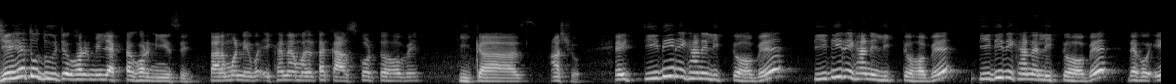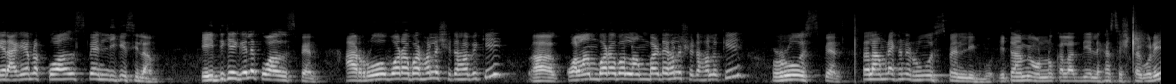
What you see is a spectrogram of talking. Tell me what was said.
যেহেতু দুইটা ঘর মিলে একটা ঘর নিয়েছে, তার মানে এখানে আমাদের একটা কাজ করতে হবে। কি কাজ? আসো। এই টিডির এখানে লিখতে হবে, টিডির এখানে লিখতে হবে টিডির এখানে লিখতে হবে। দেখো, এর আগে আমরা কল স্প্যান লিখেছিলাম। এই দিকে গেলে কল স্প্যান আর রো বরাবর হলে সেটা হবে কি? কলাম বরাবর লম্বাটা হলে সেটা হলো কি? রো স্প্যান তাহলে আমরা এখানে রো স্প্যান লিখব। এটা আমি অন্য কালার দিয়ে লেখার চেষ্টা করি,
